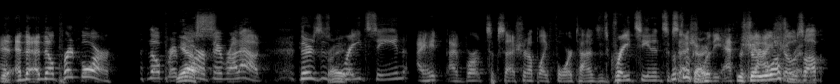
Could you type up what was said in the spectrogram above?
And, and, and they'll print more. They'll print more if they run out. There's this Right. great scene. I hate. I brought Succession up like four times. It's a great scene in Succession okay. where the The show FBI shows right up.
